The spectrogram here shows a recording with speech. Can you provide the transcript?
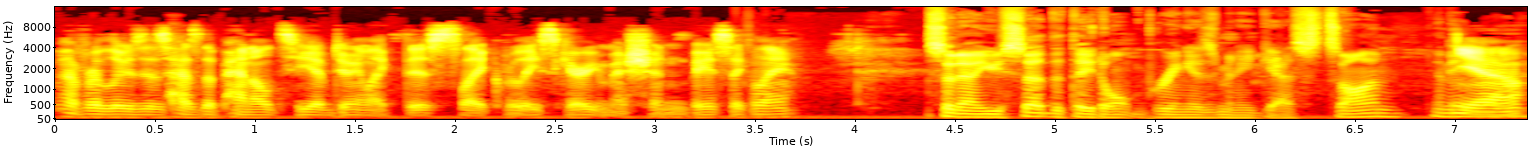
whoever loses has the penalty of doing like this like really scary mission, basically. So now you said that they don't bring as many guests on anymore. Yeah,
